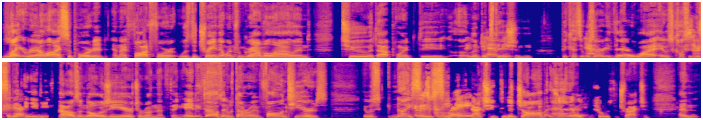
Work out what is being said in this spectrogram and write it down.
light rail I supported and I fought for it was the train that went from Granville Island to at that point the Olympic Station because it was already there. Why it was costing the city eighty thousand dollars a year to run that thing. Eighty thousand. It was done by volunteers. It was nice. It was, it was great. It actually did a job, it and great. it was a tourist attraction. And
